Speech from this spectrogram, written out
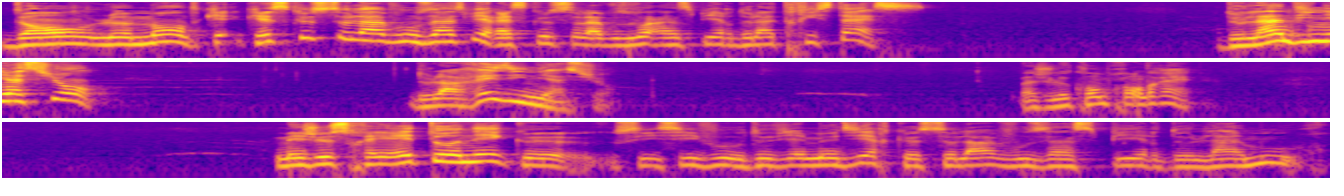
dans le monde. Qu'est-ce que cela vous inspire? Est-ce que cela vous inspire de la tristesse? De l'indignation? De la résignation? Ben, Je le comprendrai. Mais je serais étonné que si vous deviez me dire que cela vous inspire de l'amour.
